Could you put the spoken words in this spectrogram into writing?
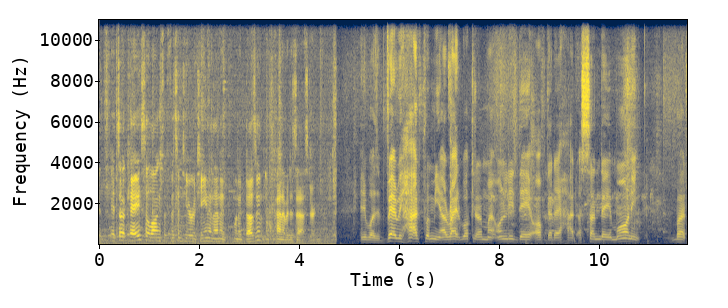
it's, it's okay so long as it fits into your routine, and then it, when it doesn't, it's kind of a disaster. It was very hard for me, alright, working on my only day off that I had, a Sunday morning. But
